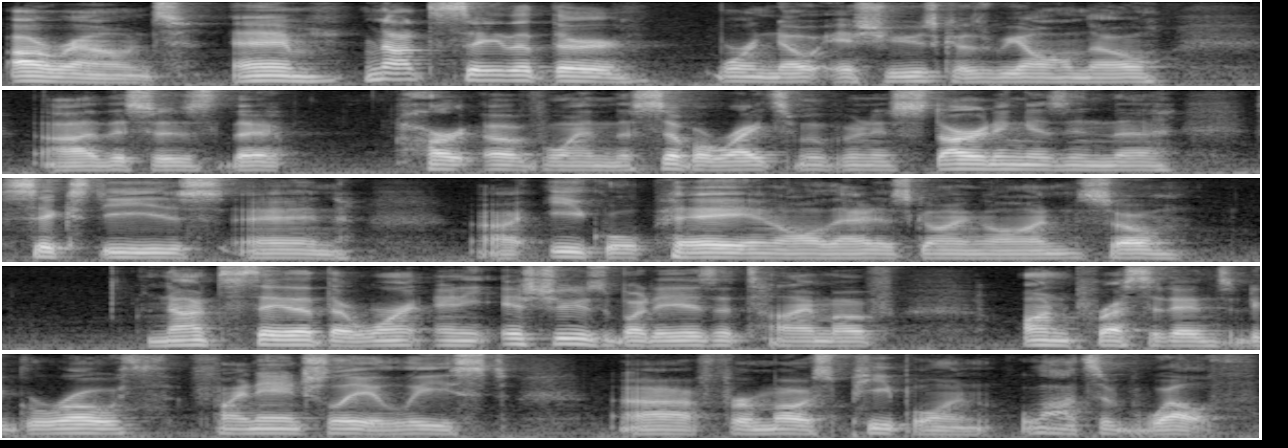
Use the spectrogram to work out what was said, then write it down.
around. And not to say that they're were no issues because we all know uh, this is the heart of when the civil rights movement is starting is in the 60s and uh, equal pay and all that is going on so not to say that there weren't any issues but it is a time of unprecedented growth financially at least uh, for most people and lots of wealth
